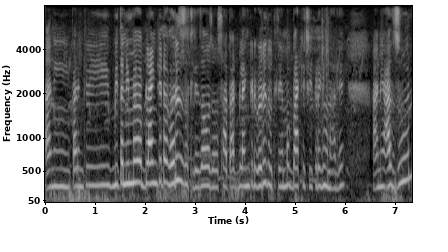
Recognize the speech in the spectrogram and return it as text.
आणि कारण की मी तर निम्मे ब्लँकेट घरीच धुतले जवळजवळ सात आठ ब्लँकेट घरी धुतले मग बाकीचे इकडे घेऊन आले. आणि अजून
